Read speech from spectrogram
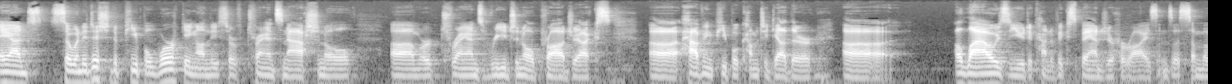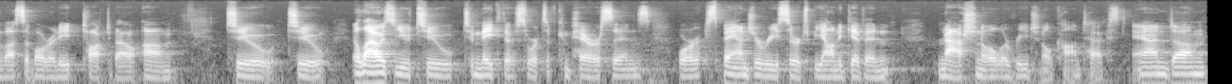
and so in addition to people working on these sort of transnational um, or trans-regional projects, uh, having people come together uh, allows you to kind of expand your horizons, as some of us have already talked about, um, to, to allows you to, to make those sorts of comparisons or expand your research beyond a given national or regional context. And um,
